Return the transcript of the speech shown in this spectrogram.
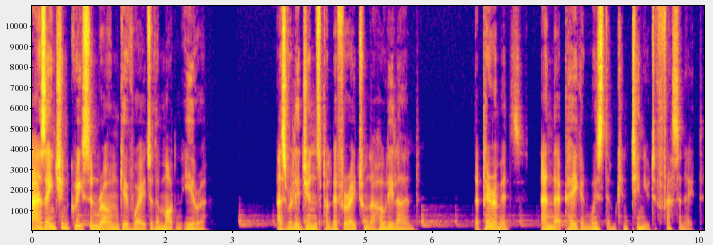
As ancient Greece and Rome give way to the modern era, as religions proliferate from the Holy Land, the pyramids and their pagan wisdom continue to fascinate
